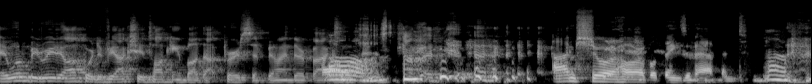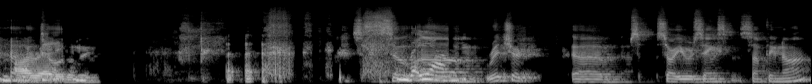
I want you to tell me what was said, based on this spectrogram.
It would be really awkward if you're actually talking about that person behind their back. Oh. I'm sure horrible things have happened oh. already. so, yeah. um, Richard, uh, sorry, you were saying something, Noha?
